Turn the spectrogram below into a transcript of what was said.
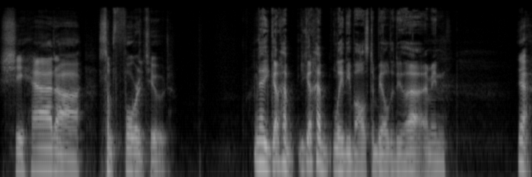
she had uh, some fortitude. Yeah, you gotta have you gotta have lady balls to be able to do that. I mean, Yeah.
